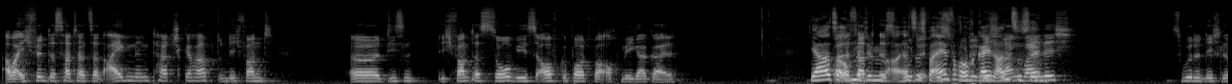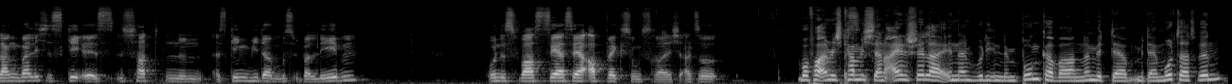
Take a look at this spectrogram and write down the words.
aber ich finde es hat halt seinen eigenen Touch gehabt und ich fand äh, diesen ich fand das so wie es aufgebaut war auch mega geil Ja, also Weil auch es mit hat- dem, es also es war einfach wurde auch geil anzusehen. Es wurde nicht langweilig, es, es, es hat einen, es ging wieder ums Überleben und es war sehr, sehr abwechslungsreich. Also, Boah, vor allem, ich kann Das mich an eine Stelle erinnern, wo die in dem Bunker waren, ne, mit der, mit der Mutter drin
